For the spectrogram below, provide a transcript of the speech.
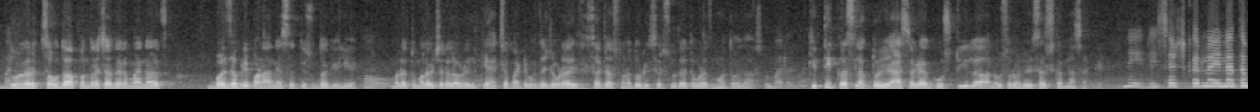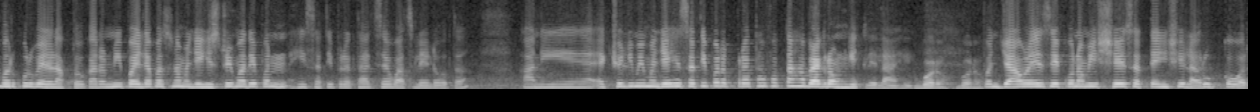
दोन हजार चौदा पंधराच्या दरम्यानच बळजबरीपणाने सती सुद्धा गेली आहे. हो. मला तुम्हाला विचारायला आवडेल की ह्याच्या पाठीमागचा जेवढा रिसर्च असतो ना तो रिसर्च सुद्धा तेवढाच महत्त्वाचा असतो. किती कस लागतो या सगळ्या गोष्टीला अनुसरून रिसर्च करण्यासाठी? नाही रिसर्च करायला तर भरपूर वेळ लागतो. कारण मी पहिल्यापासून म्हणजे हिस्ट्रीमध्ये पण ही सती प्रथाचं वाचलेलं होतं. आणि ॲक्च्युली मी म्हणजे हे सती प्र प्रथा फक्त हा बॅकग्राऊंड घेतलेला आहे. बरं बरं. पण ज्या वेळेस एकोणावीसशे सत्याऐंशीला रूपकवर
